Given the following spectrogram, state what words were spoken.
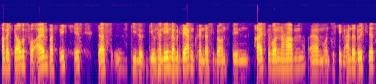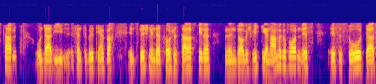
Aber ich glaube vor allem, was wichtig ist, dass die, die Unternehmen damit werben können, dass sie bei uns den Preis gewonnen haben ähm, und sich gegen andere durchgesetzt haben und da die Sensibility einfach inzwischen in der Social Startup Szene ein, glaube ich, wichtiger Name geworden ist, ist es so, dass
